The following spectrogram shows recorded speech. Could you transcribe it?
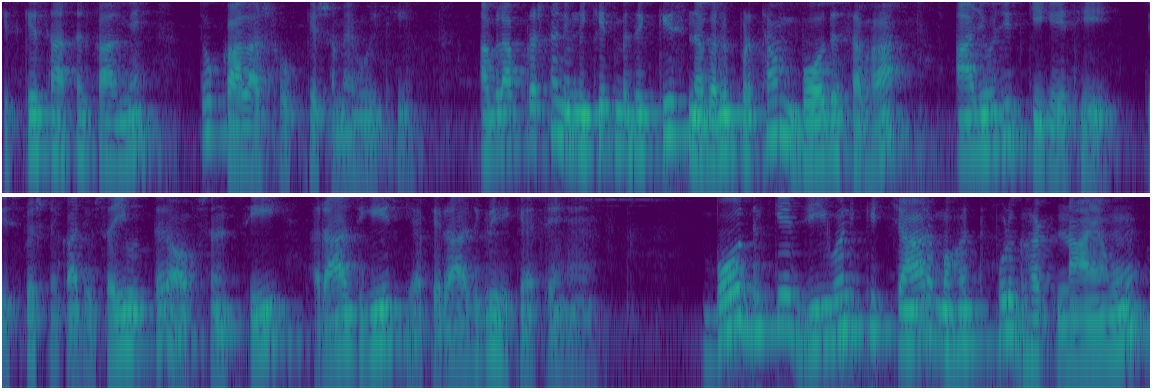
किसके शासनकाल में? तो कालाशोक के समय हुई थी। अगला प्रश्न, निम्नलिखित में से किस नगर में प्रथम बौद्ध सभा आयोजित की गई थी? तो इस प्रश्न का जो सही उत्तर ऑप्शन सी, राजगीर या फिर राजगृह कहते हैं। बौद्ध के जीवन की चार महत्वपूर्ण घटनाओं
